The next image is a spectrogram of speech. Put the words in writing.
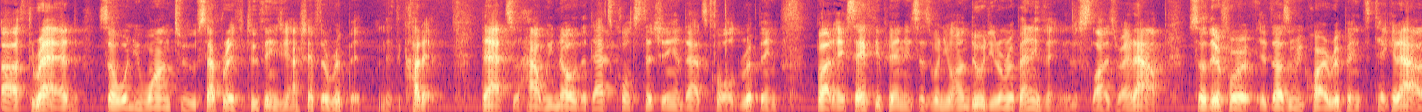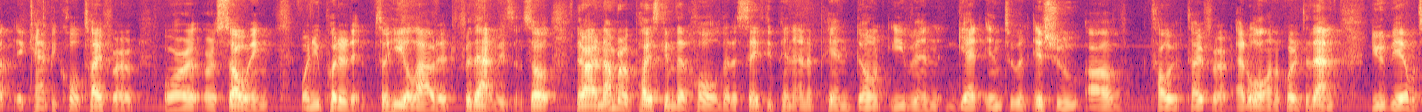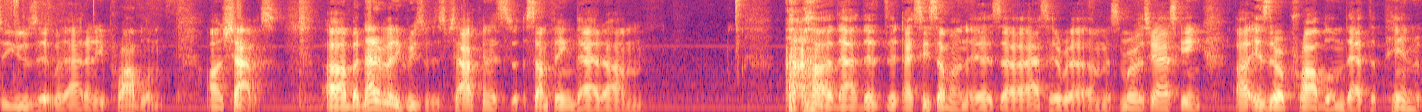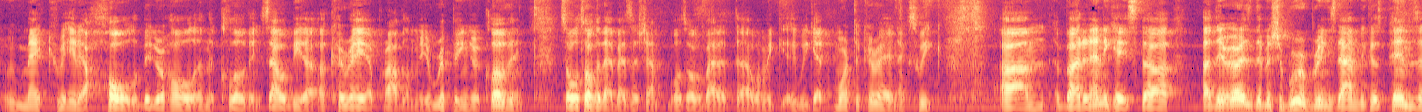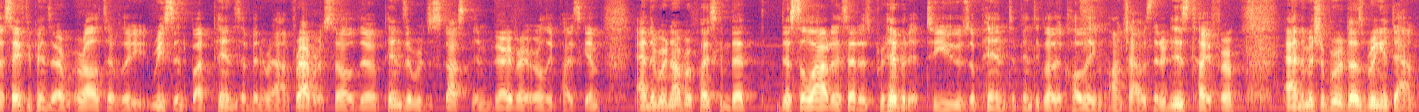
uh, thread, so when you want to separate the two things, you actually have to rip it, you have to cut it. That's how we know that that's called stitching and that's called ripping. But a safety pin, he says, when you undo it, you don't rip anything; it just slides right out. So therefore, it doesn't require ripping to take it out. It can't be called taifer or, or sewing when you put it in. So he allowed it for that reason. So there are a number of poskim that hold that a safety pin and a pin don't even get into an issue of taifer at all. And according to them, you'd be able to use it without any problem on Shabbos. Uh, but not everybody agrees with this psak, and it's something that. Um, that, that, I see someone is uh, asking, uh, Mr. Mervis, you're asking, uh, is there a problem that the pin might create a hole, a bigger hole in the clothing? So that would be a, a Kore'ah problem. You're ripping your clothing. So we'll talk about that, Bez Hashem. We'll talk about it uh, when we, we get more to Kore'ah next week. Um, but in any case, the uh, the Mishnah Berurah brings down because pins, uh, safety pins are relatively recent, but pins have been around forever. So the pins that were discussed in very, very early Poskim, and there were a number of Poskim that disallowed, they said it's prohibited to use a pin to pin together clothing on Shabbos, that it is Taifer. And the Mishnah Berurah does bring it down.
